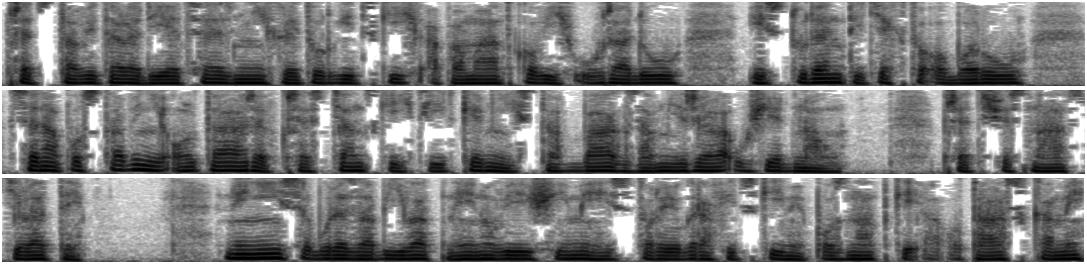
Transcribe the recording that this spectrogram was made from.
představitele diecézních liturgických a památkových úřadů i studenty těchto oborů, se na postavení oltáře v křesťanských církevních stavbách zaměřila už jednou, před 16 lety – Nyní se bude zabývat nejnovějšími historiografickými poznatky a otázkami,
